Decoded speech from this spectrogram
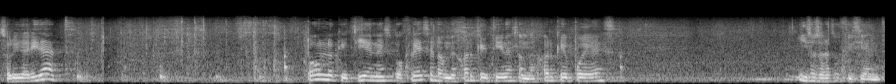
Solidaridad. Pon lo que tienes, ofrece lo mejor que tienes, lo mejor que puedes, y eso será suficiente.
